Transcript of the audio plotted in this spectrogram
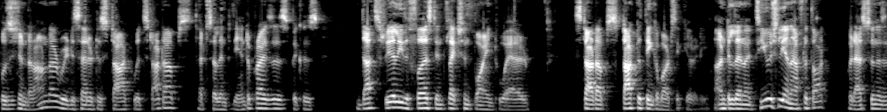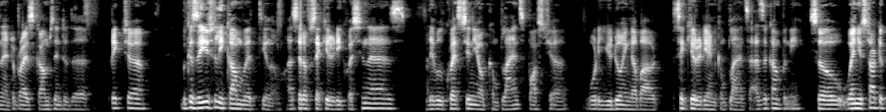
positioned around that. We decided to start with startups that sell into the enterprises because that's really the first inflection point where startups start to think about security. Until then, it's usually an afterthought. But as soon as an enterprise comes into the picture, because they usually come with you know a set of security questionnaires, they will question your compliance posture. What are you doing about security and compliance as a company? So when you start to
